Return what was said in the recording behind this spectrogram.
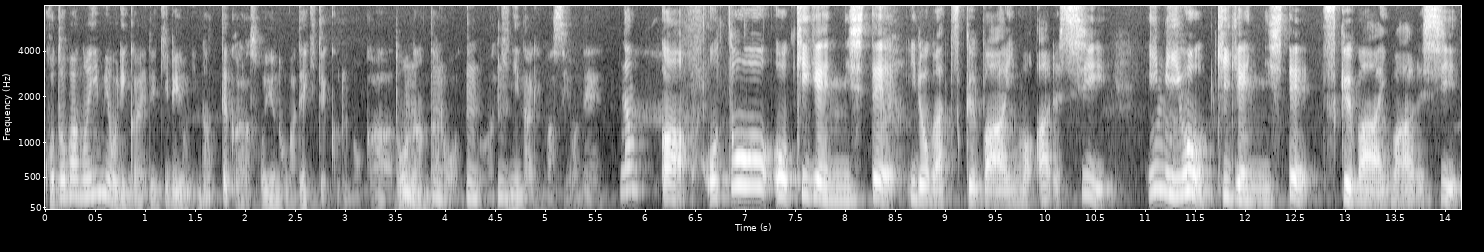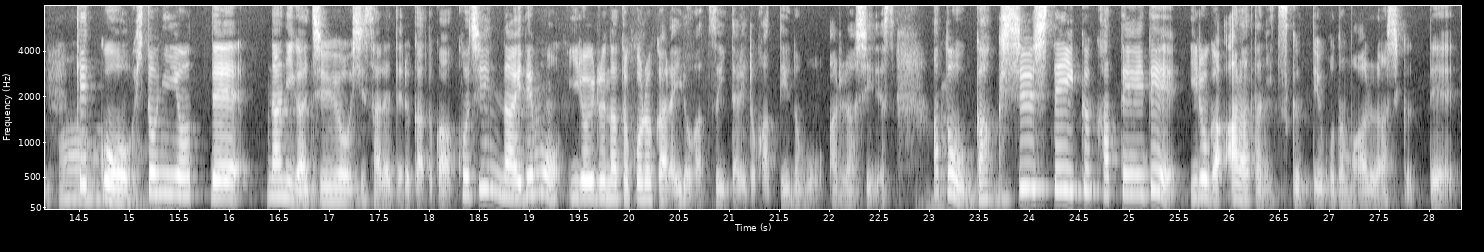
言葉の意味を理解できるようになってからそういうのができてくるのかどうなんだろうっていうのが気になりますよね。なんか音を起源にして色がつく場合もあるし意味を起源にしてつく場合もあるし結構人によって何が重要視されてるかとか個人内でもいろいろなところから色がついたりとかっていうのもあるらしいです。あと学習していく過程で色が新たにつくっていうこともあるらしくって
